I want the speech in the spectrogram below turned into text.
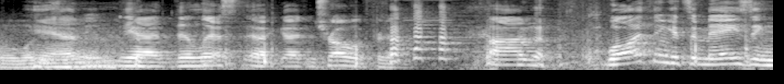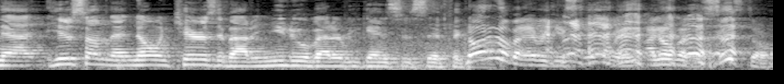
Oh, Yeah, I mean, yeah, the list uh, got in trouble for that. um, well, I think it's amazing that here's something that no one cares about, and you knew about every game specifically. No, I don't know about every game specifically. I know about the system.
